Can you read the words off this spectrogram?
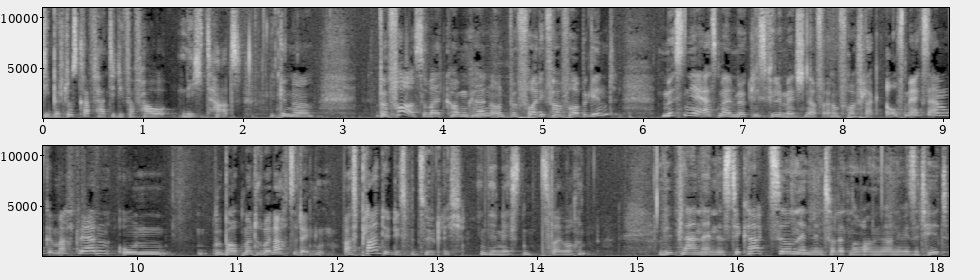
die Beschlusskraft hat, die die VV nicht hat. Genau. Bevor es soweit kommen kann und bevor die VV beginnt, müssen ja erstmal möglichst viele Menschen auf euren Vorschlag aufmerksam gemacht werden und überhaupt mal drüber nachzudenken. Was plant ihr diesbezüglich in den nächsten zwei Wochen? Wir planen eine Stickeraktion in den Toilettenräumen der Universität.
